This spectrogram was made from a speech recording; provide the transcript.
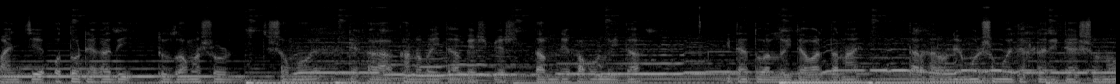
পাঞ্চে অত টাকা দিই রোজা মাসের সময় টাকা খানা পাইতা, বেশ বেশ দাম দিয়ে কাপড় লইতা। এটা তো আর লইতে পারতা নাই। তার কারণে এমন সময় একটা রিটাকশনও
